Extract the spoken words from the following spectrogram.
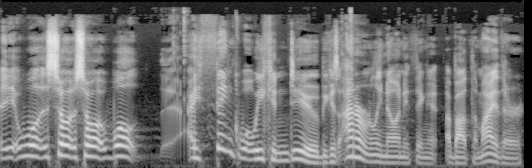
Eh, Well, so so well, I think what we can do because I don't really know anything about them either.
